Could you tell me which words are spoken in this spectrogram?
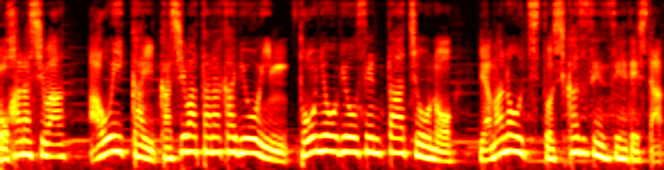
お話は青い会柏田中病院糖尿病センター長の山内俊和先生でした。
